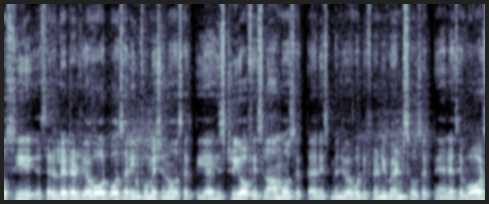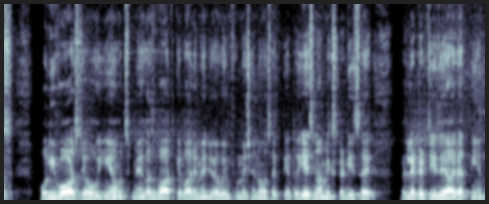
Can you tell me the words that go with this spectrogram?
उसी से रिलेटेड जो है वो और बहुत सारी इंफॉर्मेशन हो सकती है। हिस्ट्री ऑफ़ इस्लाम हो सकता है, जिसमें जो है वो डिफरेंट इवेंट्स हो सकते हैं, जैसे वॉर्स होली वॉर्स जो हुई हैं, उसमें गजबात के बारे में जो है वो इंफॉर्मेशन हो सकती है। तो ये इस्लामिक स्टडीज़ से रिलेटेड चीज़ें आ जाती हैं।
